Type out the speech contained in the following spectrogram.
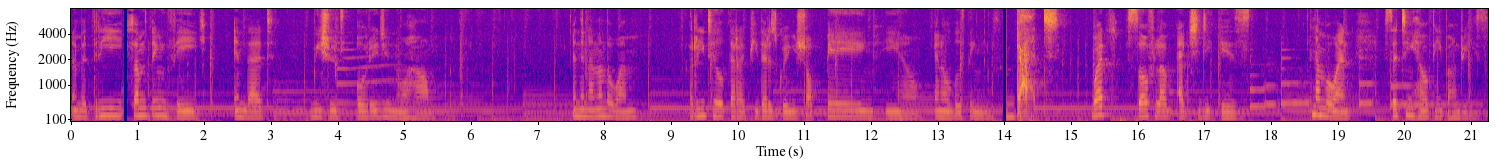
Number three, something vague in that we should already know how. And then another one, retail therapy that is going shopping, you know, and all those things. But what self love actually is number one, setting healthy boundaries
